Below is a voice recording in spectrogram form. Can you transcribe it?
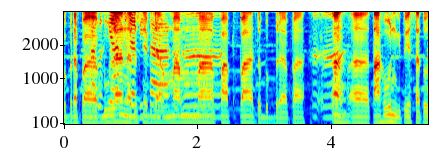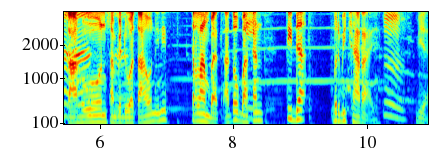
beberapa Harusnya bulan harusnya bisa, bisa, mama, heeh. papa atau beberapa Heeh. ah, eh, tahun gitu ya, satu tahun sampai dua tahun ini terlambat atau bahkan tidak berbicara ya. Hmm. Iya.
